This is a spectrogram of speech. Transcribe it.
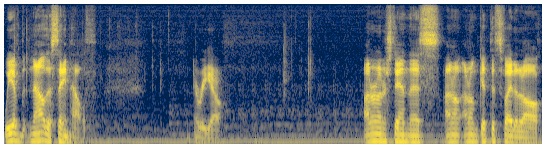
We have now the same health. There we go. I don't understand this. I don't I don't get this fight at all.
